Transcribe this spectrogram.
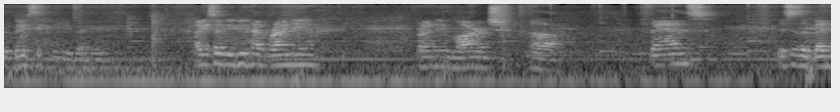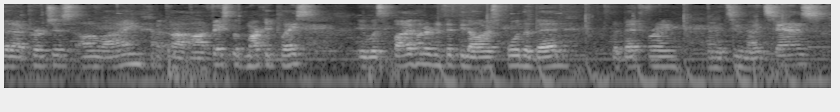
the basic needs right here. Like I said, we do have brand new, brand new large uh, fans this is a bed that I purchased online uh, on Facebook Marketplace. It was $550 for the bed, the bed frame, and the two nightstands.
